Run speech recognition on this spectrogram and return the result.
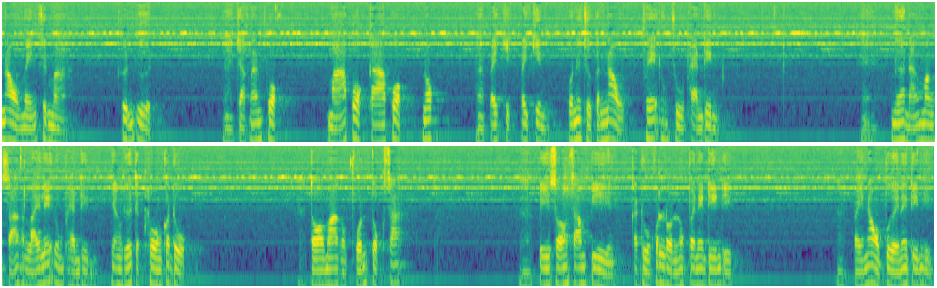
เน่าเหม็นขึ้นมา ขึ้นอืดจากนั้นพวกหมาพวกกาพวก นกไปจิกไปกิน ผลที่สุดก็เน่า เฟะลงสู่แผ่นดิน เนื้อหนังมังสากันไหลเละลงแผ่นดิน ยังเหลือแต่โครงกระดูก ต่อมากับฝนตกซะปีสองสามปี กระดูกก็หล่นลงไปในดินอีก ไปเน่าเปื่อยในดินอีก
